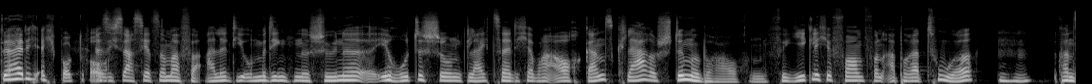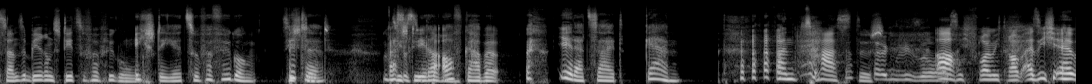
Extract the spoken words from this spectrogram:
Da hätte ich echt Bock drauf. Also ich sage es jetzt nochmal für alle, die unbedingt eine schöne, erotische und gleichzeitig aber auch ganz klare Stimme brauchen. Für jegliche Form von Apparatur. Mhm. Konstanze Behrens steht zur Verfügung. Ich stehe zur Verfügung. Sie Bitte. Steht. Was Sie ist Ihre Aufgabe? Jederzeit. Gern. Fantastisch. Irgendwie sowas. Ach, ich freue mich drauf. Also ich, äh,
